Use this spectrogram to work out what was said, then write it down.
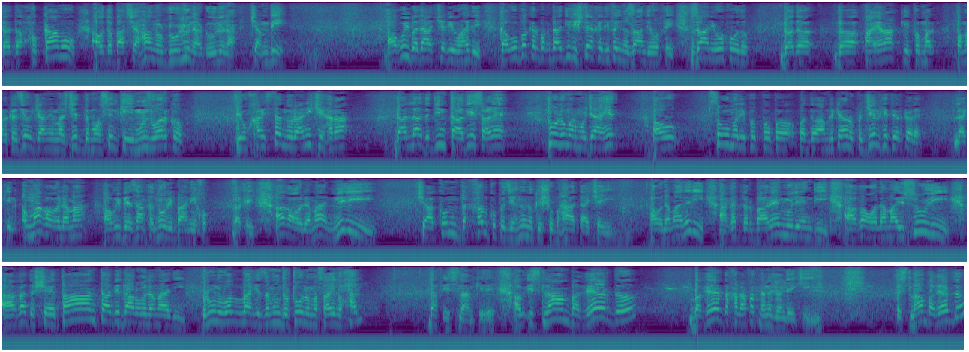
د د حکامو او د بادشاهانو ډولونه، ډولونه، چمبې، هغوی به دا چغې وهلې، که ابوبکر بغدادي رښتیا خلیفه وي نو ځان دې وښیي، ځان یې وښودو، د د د په عراق کې په مر په مرکزي او جامع مسجد د موصل کې یې لمونځ ورکړ، یو ښایسته نوراني چهره، د الله د دین تابع سړی، ټول عمر مجاهد او څه عمر یې په په په د امریکایانو په جېل کې تېر کړی. لکن هماغه علماء هغوی به ځان ته نورې بانې خو به کوي هغه علماء نه دي چې کوم د خلکو په ذهنونو کې شبهات اچوي علما نه دي هغه دربارین مولین دي هغه علما سو دي هغه د شیطان تابعدار علما دي رونو والله زمونږ د ټولو مسایلو حل دا په اسلام کې دی او اسلام بغیر د بغیر د خلافت نه نه ژوندی کیږي اسلام بغیر د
